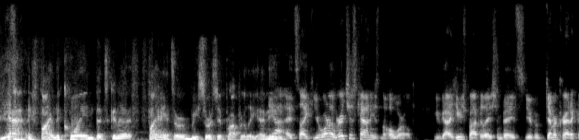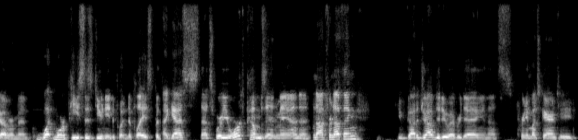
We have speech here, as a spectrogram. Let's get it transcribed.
Yeah, and find the coin that's going to finance or resource it properly. I mean, yeah, it's like you're one of the richest counties in the whole world. You've got a huge population base. You have a democratic government. What more pieces do you need to put into place? But I guess that's where your work comes in, man. And not for nothing, you've got a job to do every day, and that's pretty much guaranteed.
